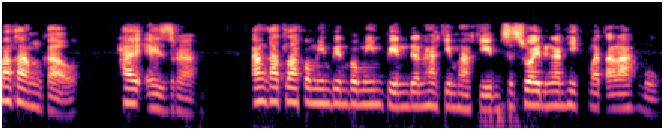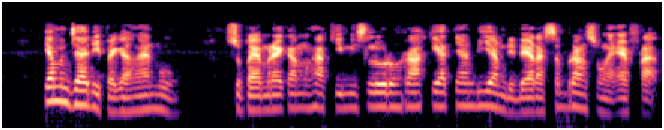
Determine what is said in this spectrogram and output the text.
Maka engkau, hai Ezra, angkatlah pemimpin-pemimpin dan hakim-hakim sesuai dengan hikmat Allahmu yang menjadi peganganmu, supaya mereka menghakimi seluruh rakyat yang diam di daerah seberang sungai Efrat,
